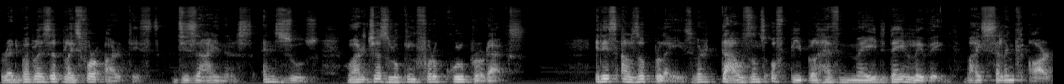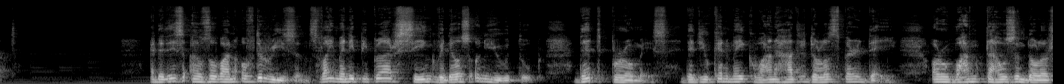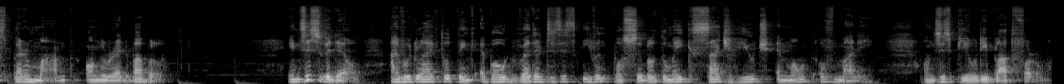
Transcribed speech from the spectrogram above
Redbubble is a place for artists, designers, and zoos who are just looking for cool products. It is also a place where thousands of people have made their living by selling art. And it is also one of the reasons why many people are seeing videos on YouTube that promise that you can make $100 per day or $1000 per month on Redbubble. In this video, I would like to think about whether this is even possible to make such huge amount of money on this POD platform.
